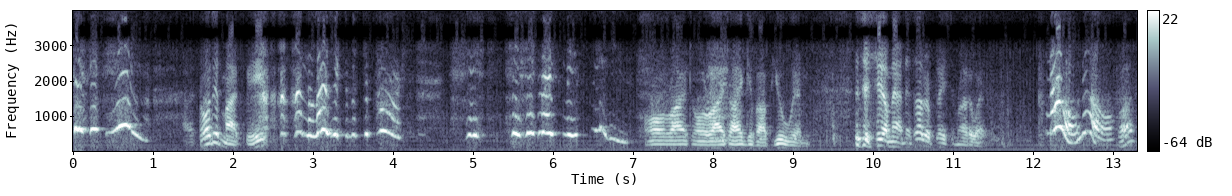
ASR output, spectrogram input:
It's him. I thought it might be. I'm allergic to Mr. Parks. He, he, he makes me sneeze. All right, all right. I give up. You win. This is sheer madness. I'll replace him right away. No, no. What?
